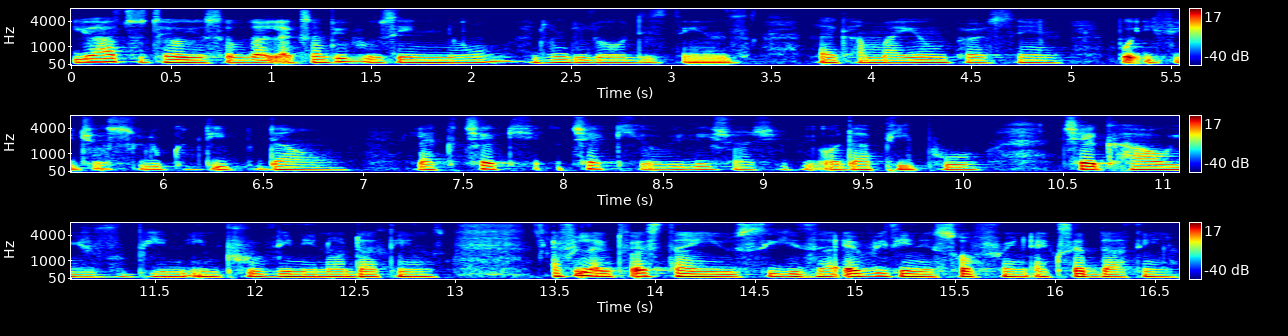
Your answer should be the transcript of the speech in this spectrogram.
you have to tell yourself that like some people say no, I don't do all these things. Like I'm my own person. But if you just look deep down, like check check your relationship with other people, check how you've been improving in other things. I feel like the first time you see is that everything is suffering except that thing.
